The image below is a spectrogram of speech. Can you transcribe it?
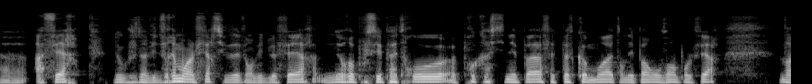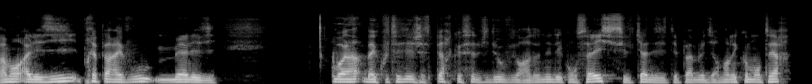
euh, à faire. Donc je vous invite vraiment à le faire si vous avez envie de le faire. Ne repoussez pas trop, procrastinez pas, faites pas comme moi, attendez pas 11 ans pour le faire. Vraiment, allez-y, préparez-vous, mais allez-y. Voilà, bah écoutez, j'espère que cette vidéo vous aura donné des conseils. Si c'est le cas, n'hésitez pas à me le dire dans les commentaires.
